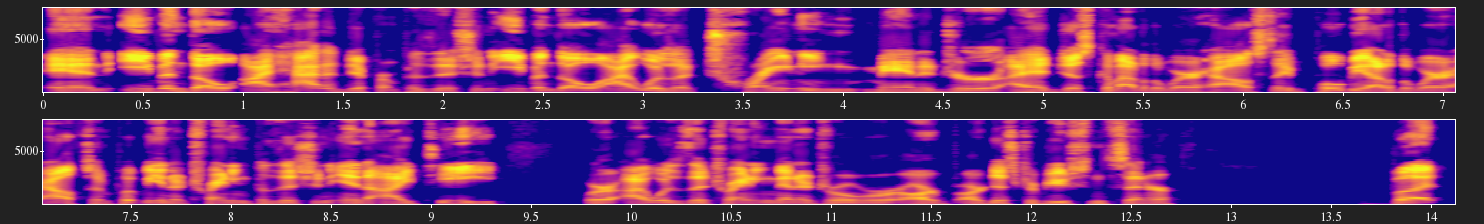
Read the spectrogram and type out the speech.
And even though I had a different position, even though I was a training manager, I had just come out of the warehouse. They pulled me out of the warehouse and put me in a training position in IT where I was the training manager over our, our distribution center. But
